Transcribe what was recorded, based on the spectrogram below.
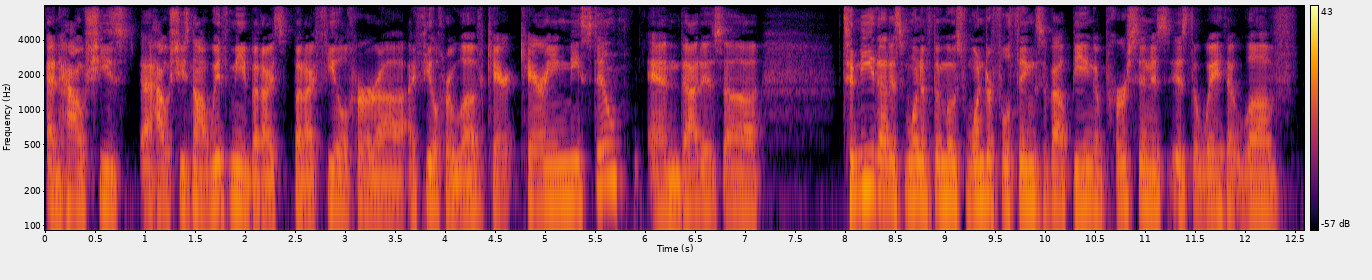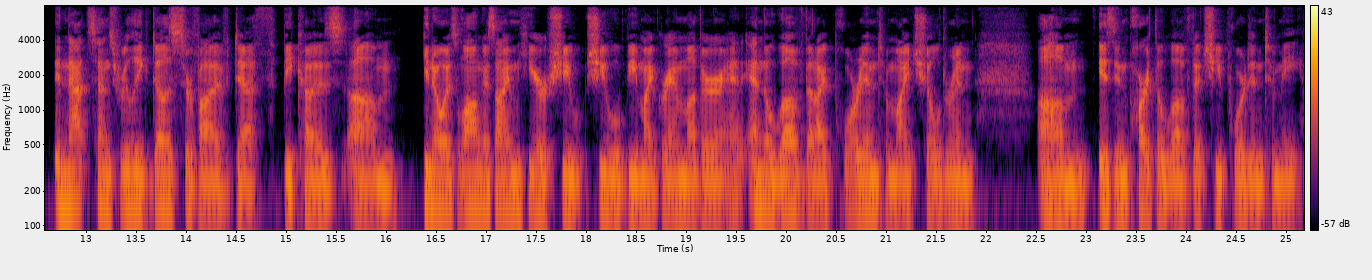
and how she's how she's not with me, but I but I feel her uh, I feel her love car- carrying me still, and that is uh, to me that is one of the most wonderful things about being a person is is the way that love in that sense really does survive death because um, you know as long as I'm here, she she will be my grandmother, and, and the love that I pour into my children um, is in part the love that she poured into me.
